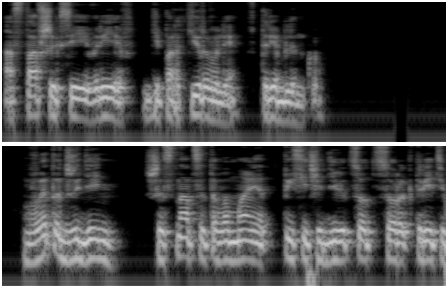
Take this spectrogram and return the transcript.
Оставшихся евреев депортировали в Треблинку. В этот же день, 16 мая 1943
